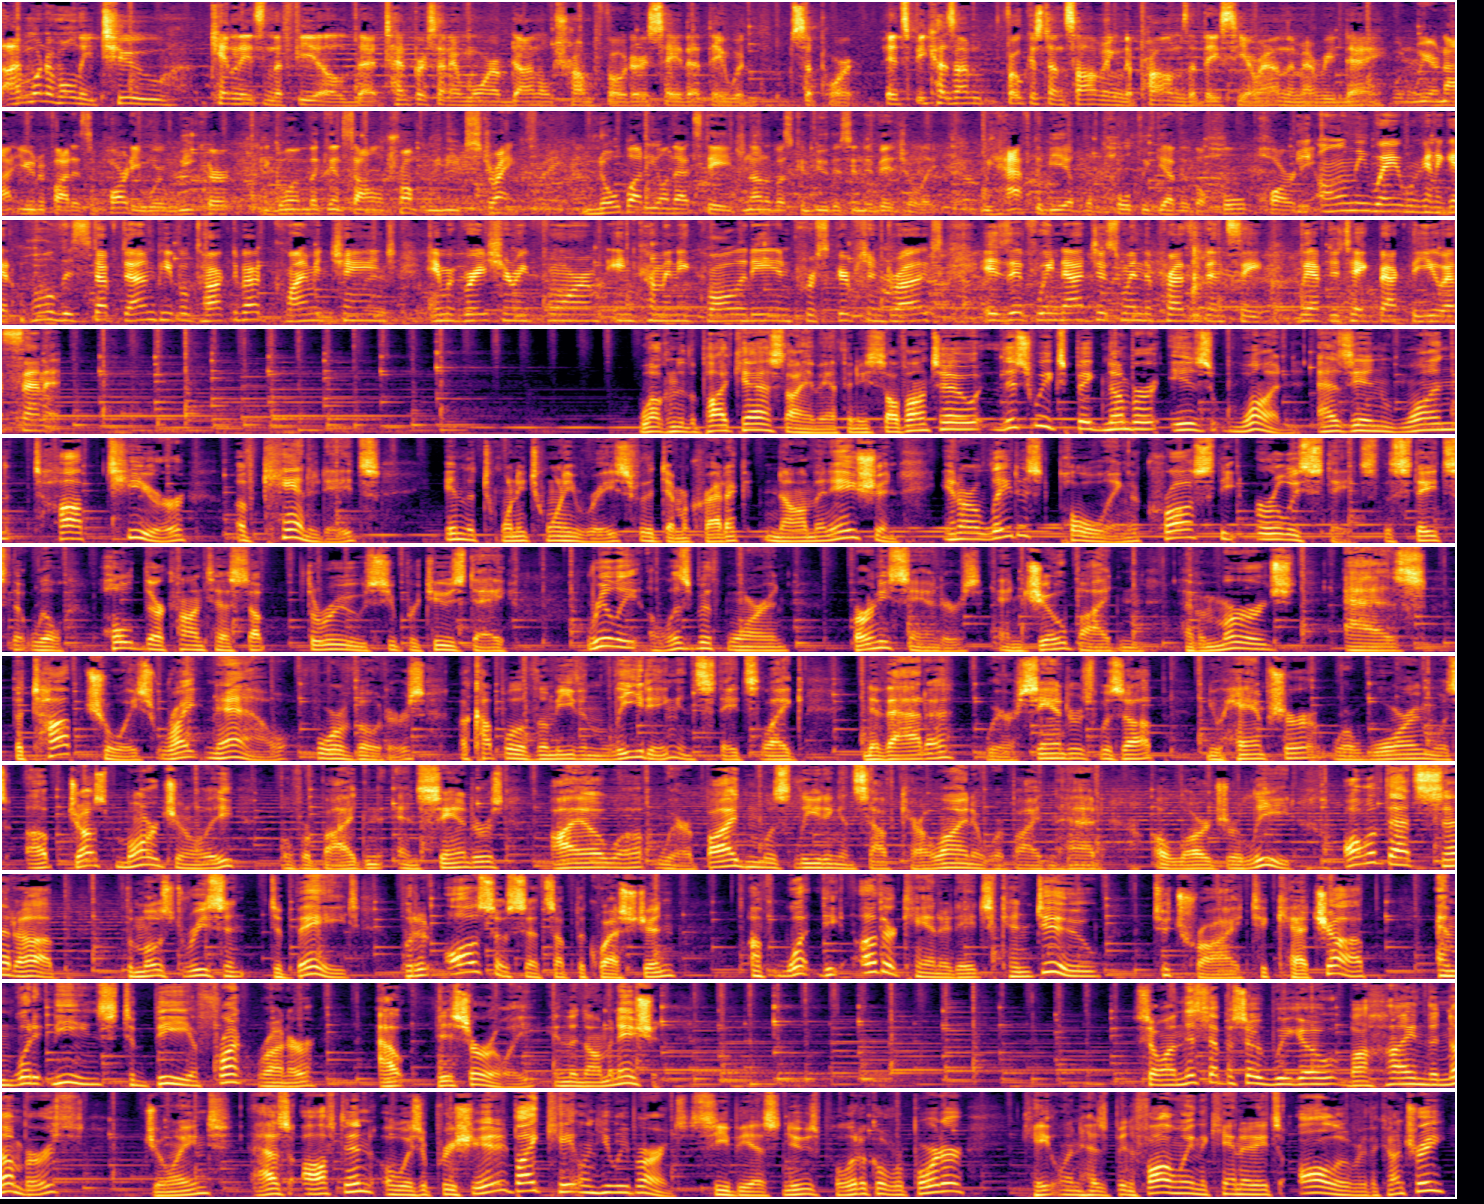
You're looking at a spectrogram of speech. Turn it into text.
I'm one of only two candidates in the field that 10% or more of Donald Trump voters say that they would support. It's because I'm focused on solving the problems that they see around them every day. When we are not unified as a party, we're weaker, and going against Donald Trump, we need strength. Nobody on that stage, none of us can do this individually. We have to be able to pull together the whole party. The only way we're going to get all this stuff done, people talked about climate change, immigration reform, income inequality, and prescription drugs, is if we not just win the presidency, we have to take back the U.S. Senate. Welcome to the podcast. I am Anthony Salvanto. This week's big number is one, as in one top tier of candidates in the 2020 race for the Democratic nomination. In our latest polling across the early states, the states that will hold their contests up through Super Tuesday, really Elizabeth Warren, Bernie Sanders, and Joe Biden have emerged as the top choice right now for voters, a couple of them even leading in states like Nevada, where Sanders was up, New Hampshire, where Warren was up just marginally over Biden and Sanders, Iowa, where Biden was leading, and South Carolina, where Biden had a larger lead. All of that set up the most recent debate, but it also sets up the question of what the other candidates can do to try to catch up and what it means to be a front runner out this early in the nomination. So, on this episode, we go behind the numbers, joined, as often, always appreciated, by Caitlin Huey Burns, CBS News political reporter. Caitlin has been following the candidates all over the country.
